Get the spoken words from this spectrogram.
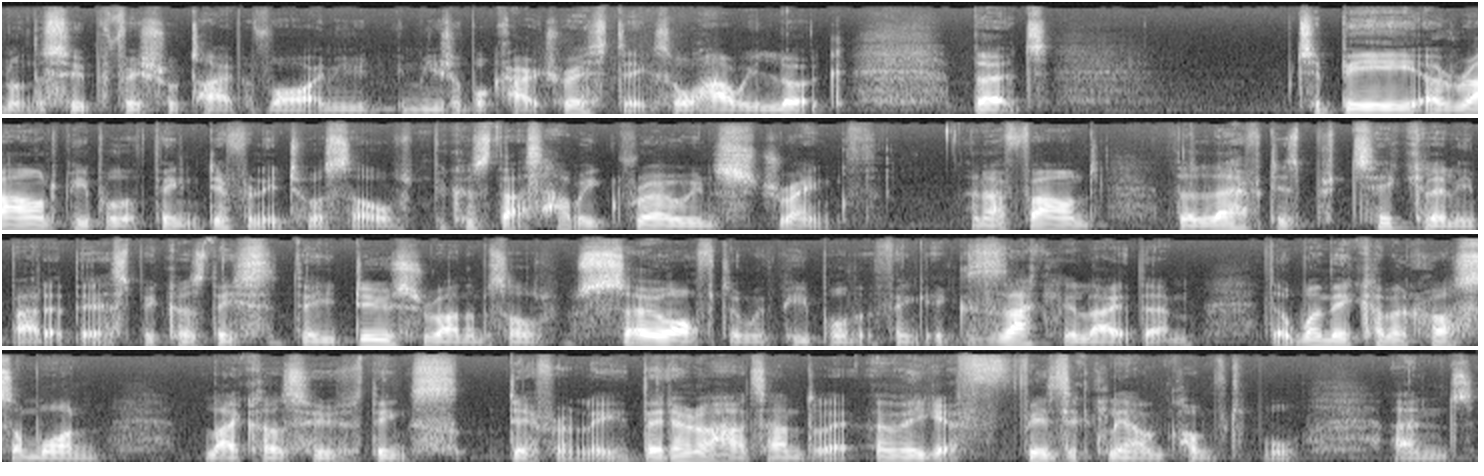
not the superficial type of our immu- immutable characteristics or how we look. But to be around people that think differently to ourselves because that's how we grow in strength. And I found the left is particularly bad at this because they, they do surround themselves so often with people that think exactly like them that when they come across someone like us who thinks differently, they don't know how to handle it and they get physically uncomfortable and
